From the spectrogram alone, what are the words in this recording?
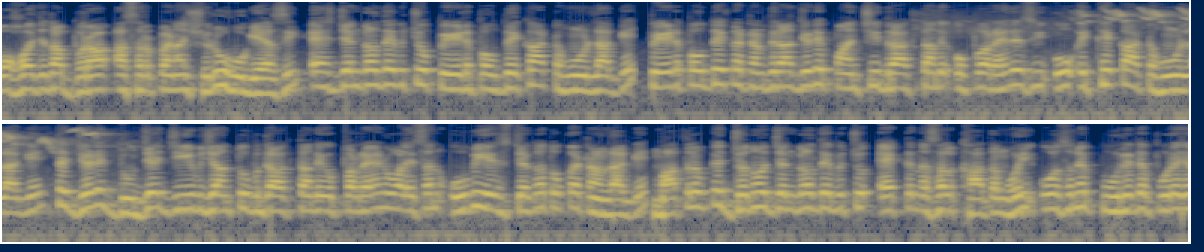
ਬਹੁਤ ਜ਼ਿਆਦਾ ਬੁਰਾ ਅਸਰ ਪੈਣਾ ਸ਼ੁਰੂ ਹੋ ਗਿਆ ਸੀ। ਇਸ ਜੰਗਲ ਦੇ ਵਿੱਚੋਂ ਪੇੜ ਪੌਦੇ ਘੱਟ ਹੋਣ ਲੱਗੇ ਪੇੜ ਪੌਦੇ ਘਟਣ ਦੇ ਨਾਲ ਜਿਹੜੇ ਪੰਛੀ ਦਰਖਤਾਂ ਦੇ ਉੱਪਰ ਰਹਿੰਦੇ ਸੀ, ਉਹ ਇੱਥੇ ਘੱਟ ਹੋਣ ਲੱਗੇ ਤੇ ਜਿਹੜੇ ਦੂਜੇ ਜੀਵ ਜੰਤੂ ਦਰਖਤਾਂ ਦੇ ਉੱਪਰ ਰਹਿਣ ਵਾਲੇ ਸਨ, ਉਹ ਵੀ ਇਸ ਜਗ੍ਹਾ ਤੋਂ ਘਟਣ ਲੱਗੇ ਮਤਲਬ ਕਿ ਜਦੋਂ ਜੰਗਲ ਦੇ ਵਿੱਚੋਂ ਇੱਕ ਨਸਲ ਖਤਮ ਹੋਈ ਉਸ ਨੇ ਪੂਰੇ ਦੇ ਪੂਰੇ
